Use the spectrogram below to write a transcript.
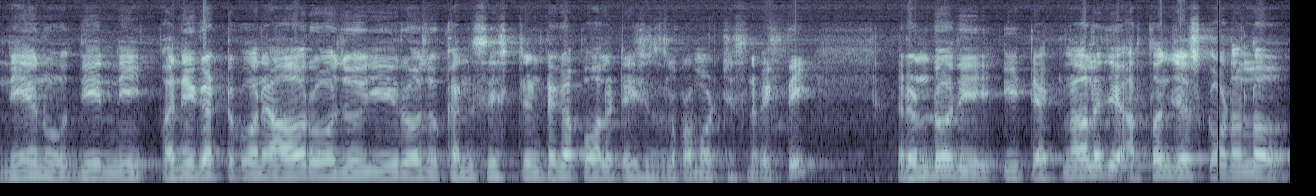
నేను దీన్ని పనిగట్టుకొని ఆ రోజు ఈరోజు కన్సిస్టెంట్గా పాలిటీషియన్స్లో ప్రమోట్ చేసిన వ్యక్తి. రెండోది ఈ టెక్నాలజీ అర్థం చేసుకోవడంలో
